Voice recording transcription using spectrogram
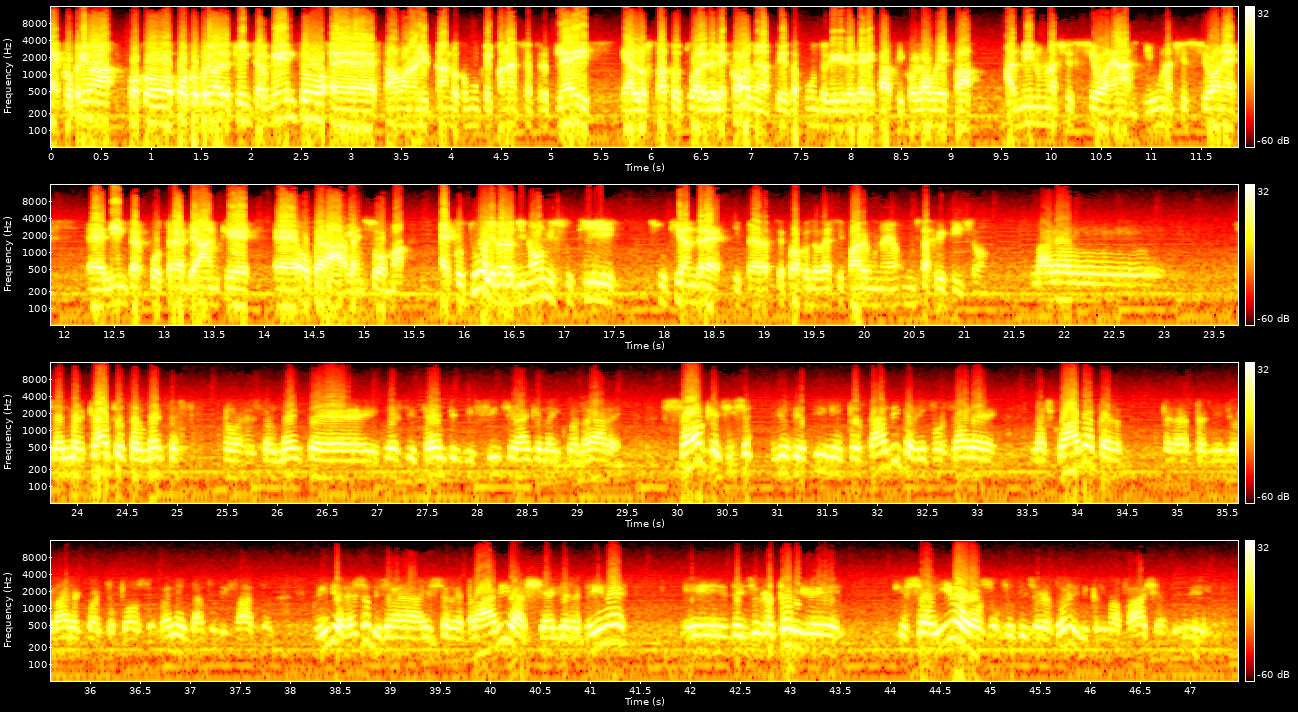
Ecco, prima, poco, poco, prima del tuo intervento eh, stavamo analizzando comunque il financial fair play e allo stato attuale delle cose, in attesa appunto di rivedere i fatti con la UEFA, almeno una cessione, anzi una cessione eh, l'Inter potrebbe anche eh, operarla, insomma. Ecco, tu a livello di nomi su chi su chi andresti per, se proprio dovessi fare un, un sacrificio? Ma non... Cioè, il mercato è talmente, è talmente in questi tempi difficile anche da inquadrare. So che ci sono degli obiettivi importanti per rinforzare la squadra per, per, per migliorare il quarto posto, quello è un dato di fatto. Quindi adesso bisogna essere bravi a scegliere bene e dei giocatori che, che so io sono tutti giocatori di prima fascia, quindi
